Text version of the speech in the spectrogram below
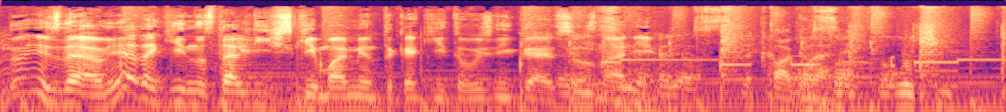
Ну, не знаю, у меня такие ностальгические моменты какие-то возникают в сознании. Погнали.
